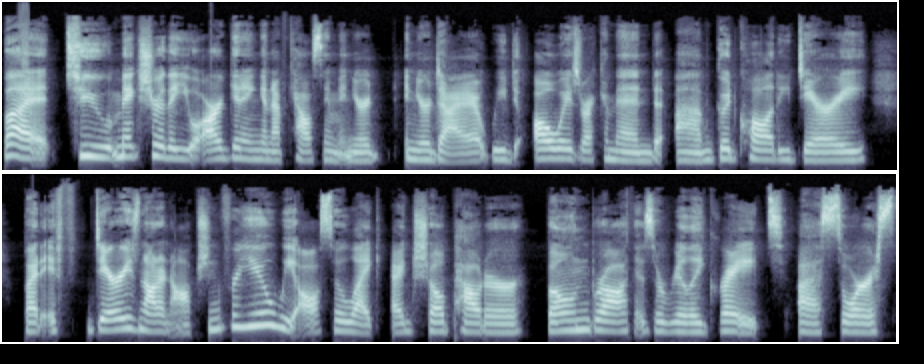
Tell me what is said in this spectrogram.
But to make sure that you are getting enough calcium in your in your diet, we'd always recommend um, good quality dairy, But if dairy is not an option for you, we also like eggshell powder. Bone broth is a really great uh, source.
